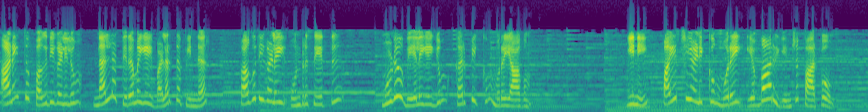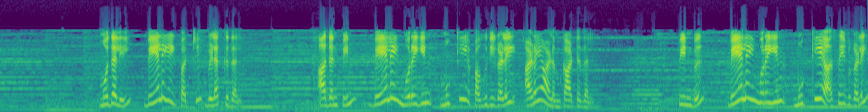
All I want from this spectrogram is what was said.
அனைத்து பகுதிகளிலும் நல்ல திறமையை வளர்த்த பின்னர் பகுதிகளை ஒன்று சேர்த்து முழு வேலையையும் கற்பிக்கும் முறையாகும். இனி பயிற்சி அளிக்கும் முறை எவ்வாறு என்று பார்ப்போம். முதலில் வேலையை பற்றி விளக்குதல். அதன்பின் வேலை முறையின் முக்கிய பகுதிகளை அடையாளம் காட்டுதல். பின்பு வேலை முறையின் முக்கிய அசைவுகளை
